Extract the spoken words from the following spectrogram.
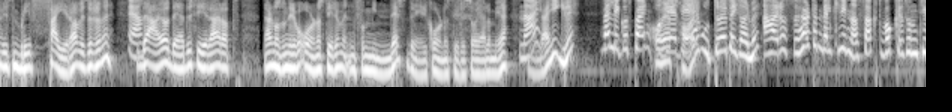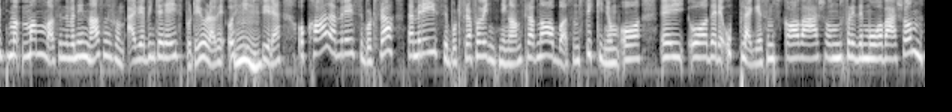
hvis det blir feira, hvis du skjønner. Ja. Så det er jo det du sier der, at det er noen som driver og ordner og styrer, men for min del så trenger de ikke ordne og styre så jævla mye. Nei. Men det er hyggelig, Veldig godt poeng. og og jeg tar det. imot det med begge armer. Jeg har også hørt en del kvinner sagt, sånn type mamma sine venninner, som er sånn Nei, vi har begynt å reise bort i jula, vi orker Mm. ikke styre. Og hva er de reiser bort fra? De reiser bort fra forventningene fra naboer som stikker innom, og, eh, og det opplegget som skal være sånn fordi det må være sånn.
